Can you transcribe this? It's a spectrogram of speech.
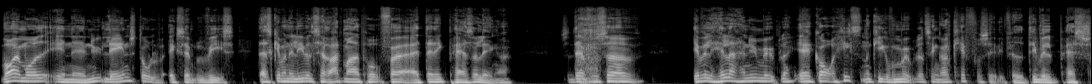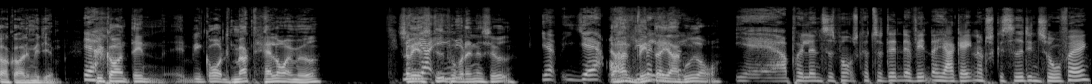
Hvorimod en øh, ny lænestol eksempelvis, der skal man alligevel tage ret meget på, før at den ikke passer længere. Så derfor så, jeg vil hellere have nye møbler. Jeg går hele tiden og kigger på møbler og tænker, hold kæft, hvor ser de fede. De vil passe så godt i mit hjem. Ja. Vi, går, det er en, vi går et mørkt halvår i møde. Så Men vil jeg, jeg skide på, enig- hvordan jeg ser ud. Ja, ja og Jeg har en vinterjakke ud over. Ja, og på et eller andet tidspunkt skal du tage den der vinterjakke af, når du skal sidde i din sofa, ikke?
